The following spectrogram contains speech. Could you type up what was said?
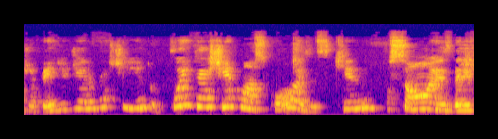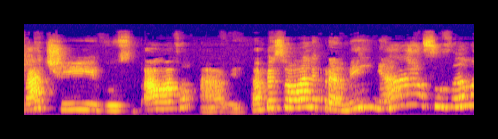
já perdi dinheiro investindo. Fui investir em umas coisas que sonhos, derivativos, alavancavam. Então a pessoa olha para mim, ah, Suzana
